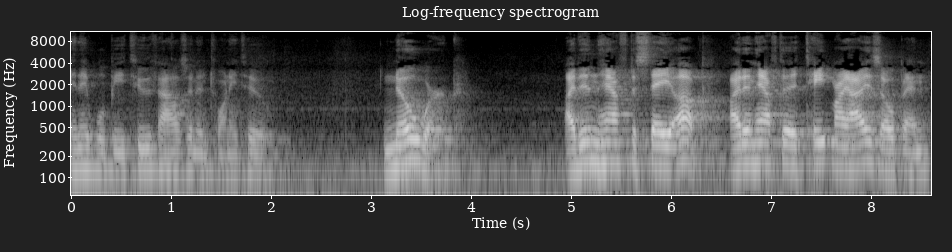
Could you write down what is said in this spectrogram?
and it will be 2022. No work, I didn't have to stay up. I didn't have to tape my eyes open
